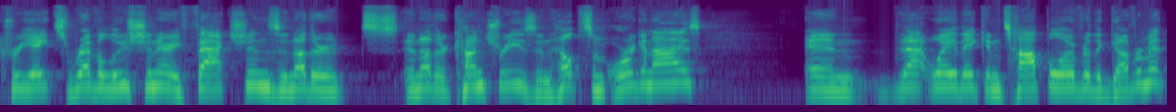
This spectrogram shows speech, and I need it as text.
creates revolutionary factions in other in other countries and helps them organize and that way they can topple over the government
